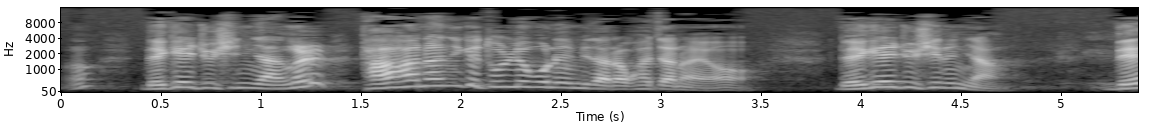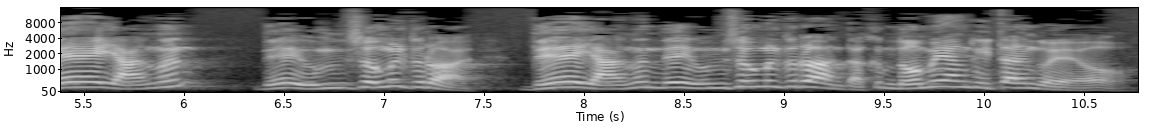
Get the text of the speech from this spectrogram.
어? 내게 주신 양을 다 하나님께 돌려보냅니다라고 하잖아요. 내게 주시는 양. 내 양은 내 음성을 들어야. 내 양은 내 음성을 들어한다. 그럼 너의 양도 있다는 거예요.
